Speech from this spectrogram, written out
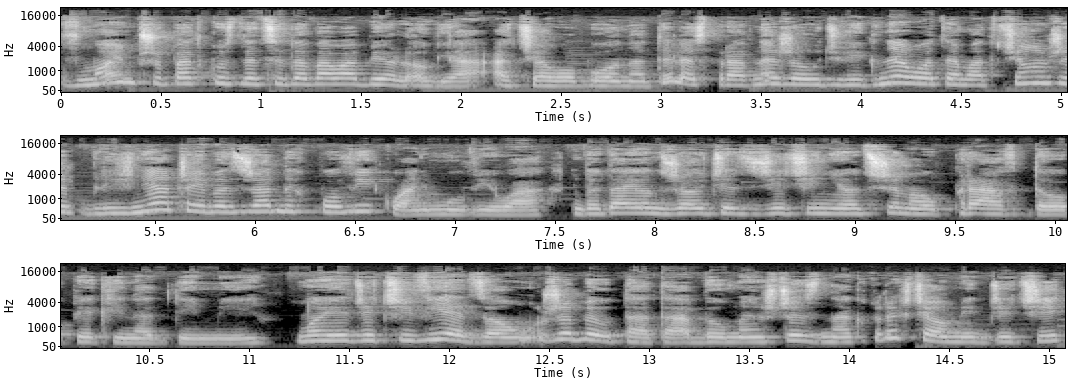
W moim przypadku zdecydowała biologia, a ciało było na tyle sprawne, że udźwignęło temat ciąży bliźniaczej bez żadnych powikłań, mówiła, dodając, że ojciec dzieci nie otrzymał praw do opieki nad nimi. Moje dzieci wiedzą, że był tata, był mężczyzna, który chciał mieć dzieci,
